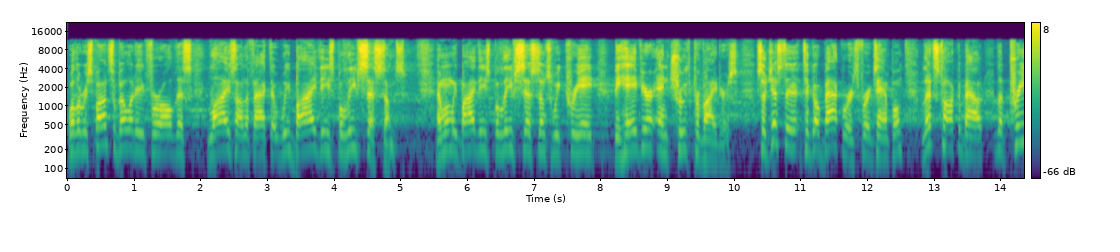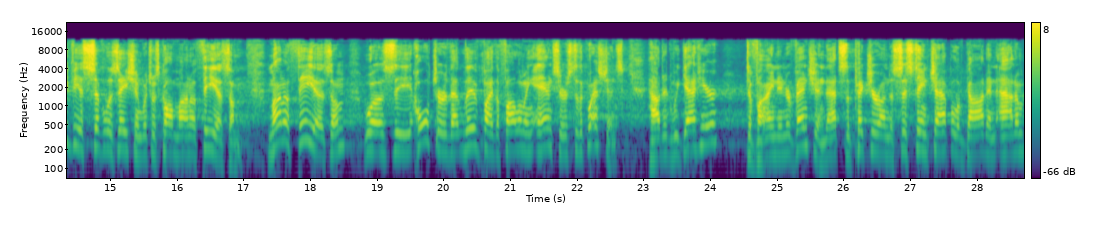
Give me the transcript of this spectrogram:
Well, the responsibility for all this lies on the fact that we buy these belief systems. And when we buy these belief systems, we create behavior and truth providers. So just to, to, go backwards, for example, let's talk about the previous civilization, which was called monotheism. Monotheism was the culture that lived by the following answers to the questions. How did we get here? Divine intervention. That's the picture on the Sistine Chapel of God and Adam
